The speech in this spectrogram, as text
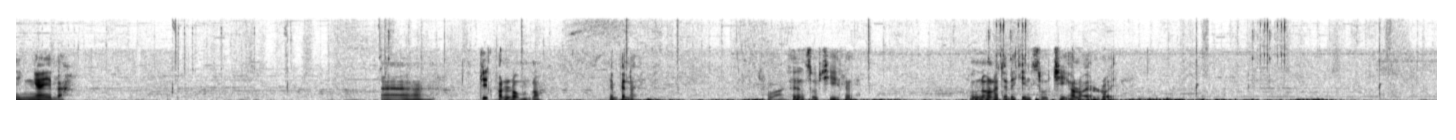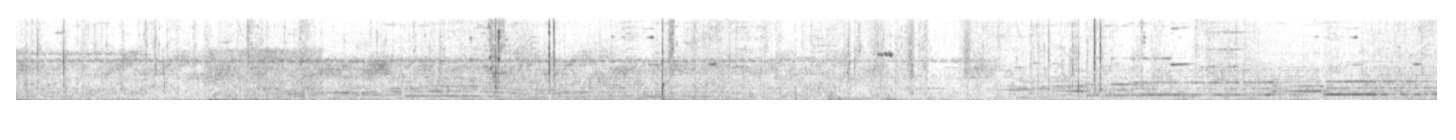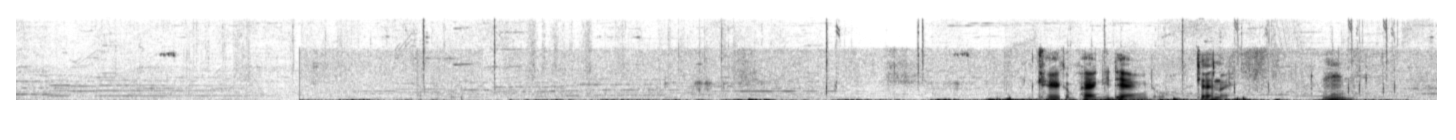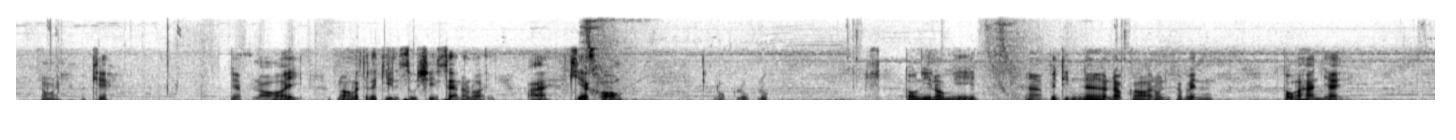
ยังไงล่ะ อ่าปิดพัดลมเหรอไม่เป็นไร วางเครื่องซูชิเลยลูกน้องเราจะได้กินซูชิอร่อยๆำแพงนี้แดงเดี๋ยวแก้หน่อย อืมเอาใหม่โอเค เรียบร้อยลูกน้องเราจะได้กินซูชิแสนอร่อย ไป เคลียร์ของ ลุกลุกลุกตรงนี้เรามี อ่า เป็นดินเนอร์ แล้วก็ตรงนี้ก็เป็นโต๊ะอาหารใหญ่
